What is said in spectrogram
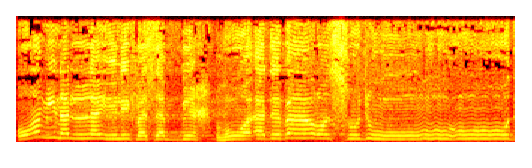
وَمِنَ اللَّيْلِ فَسَبِّحْهُ وَأَدْبَارَ السُّجُودِ.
